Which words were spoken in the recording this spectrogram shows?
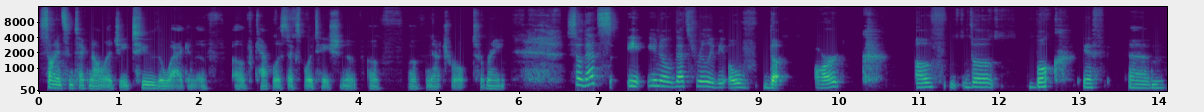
science and technology to the wagon of, of capitalist exploitation of, of, of natural terrain. So that's you know that's really the the arc of the book. If um,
